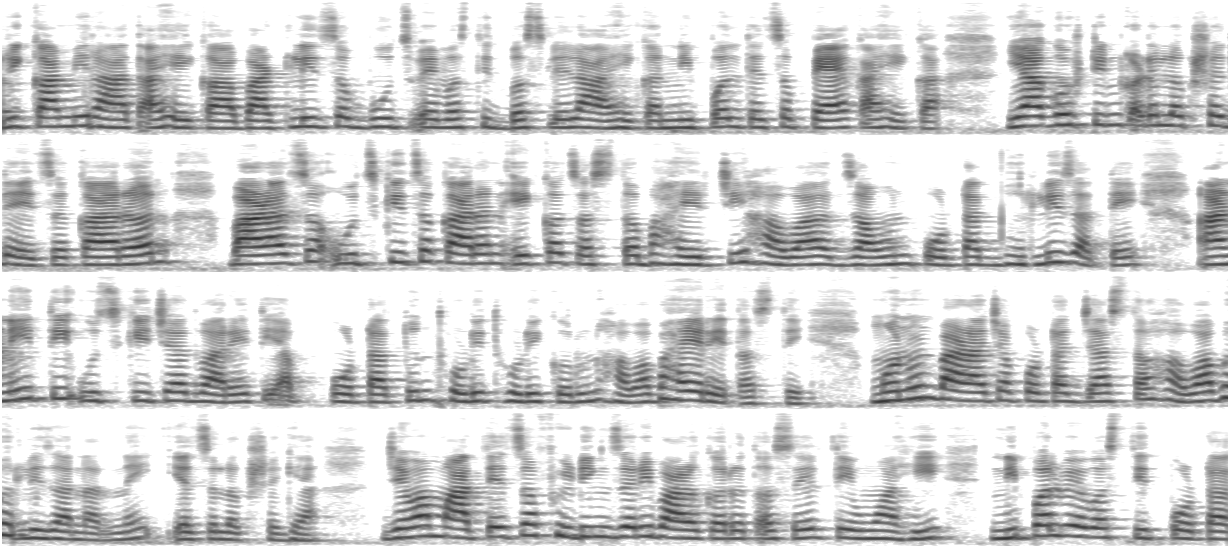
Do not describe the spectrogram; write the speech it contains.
रिकामी राहत आहे का? बाटलीचं बूच व्यवस्थित बसलेलं आहे का? निपल त्याचं पॅक आहे का? या गोष्टींकडे लक्ष द्यायचं. कारण बाळाचं उचकीचं कारण एकच असतं बाहेरची हवा जाऊन पोटात भरली जाते आणि ती उचकीच्या द्वारे ती पोटातून थोडी थोडी करून हवा बाहेर येत असते. म्हणून बाळाच्या पोटात जास्त हवा भरली जाणार नाही याचं लक्ष घ्या. जेव्हा मातेचं फिडिंग जरी बाळ करत असेल तेव्हाही निपल व्यवस्थित पोटा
